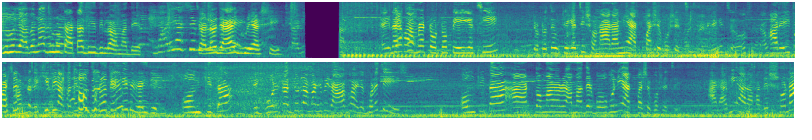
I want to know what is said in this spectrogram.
ঝুনু যাবে না ঝুনু টাটা দিয়ে দিল আমাদের। চলো যাই ঘুরে আসি। এই দেখো আমরা টোটো পেয়ে গেছি। টোটোতে উঠে গেছি সোনা আর আমি এক পাশে বসেছি। দেখেছ? আর এই পাশে আমরা দেখিয়ে দিই আমাদের দেখিয়ে এই যে। অঙ্কিতা এই গোলটার জন্য আমার হেবি রাগ হয় যে ধরেছিস? অঙ্কিতা আর তোমার আমাদের বৌমনি এক পাশে বসেছে। আর আমি আর আমাদের সোনা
